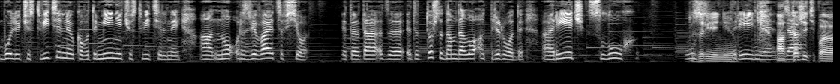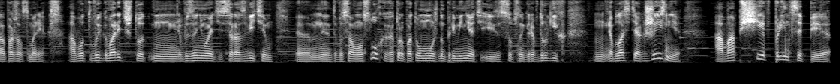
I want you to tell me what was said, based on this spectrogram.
более чувствительный, у кого-то менее чувствительный, а, но развивается все. Это, это, это то, что нам дало от природы. А, речь, слух, Вкус, зрение. зрение. А да. скажите, пожалуйста, Мария, а вот вы говорите, что вы занимаетесь развитием э, этого самого слуха, который потом можно применять и, собственно говоря, в других областях жизни. А вообще, в принципе,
